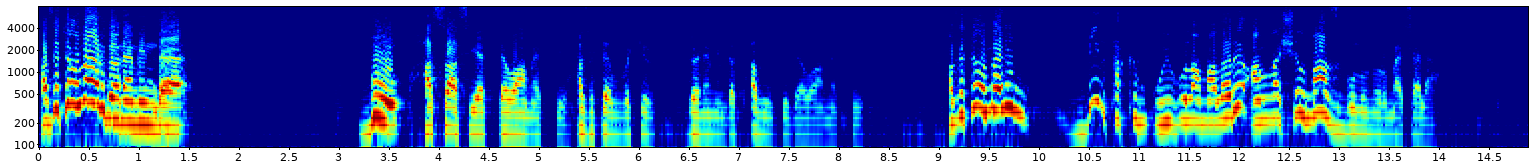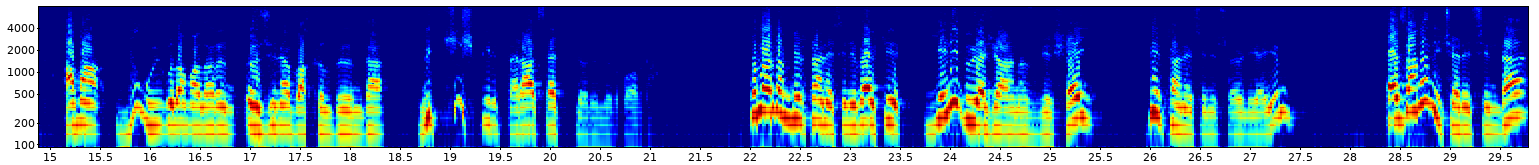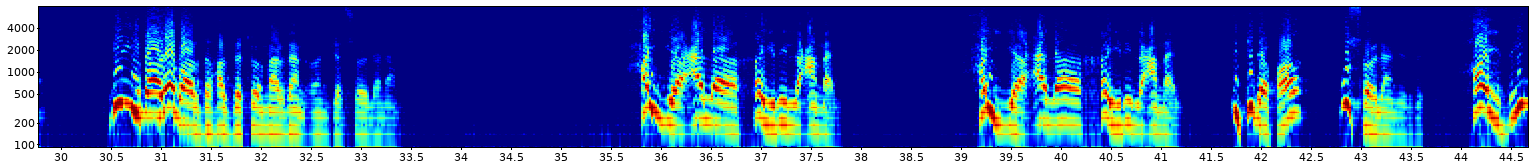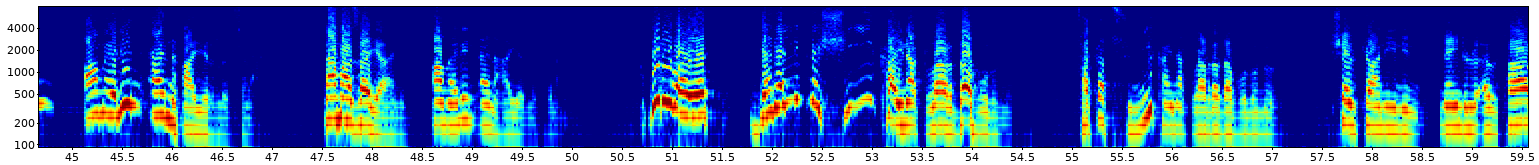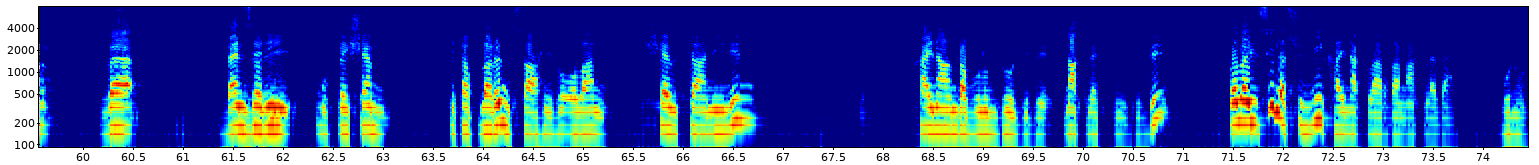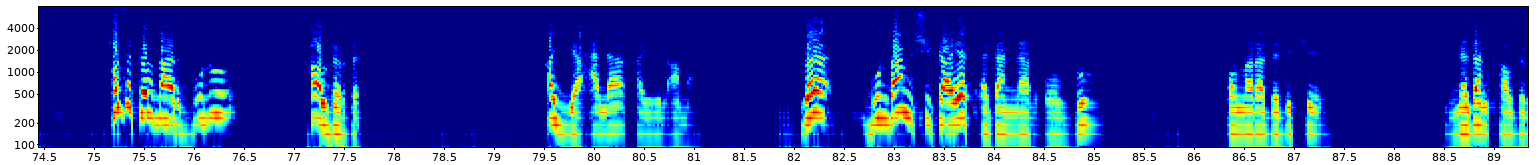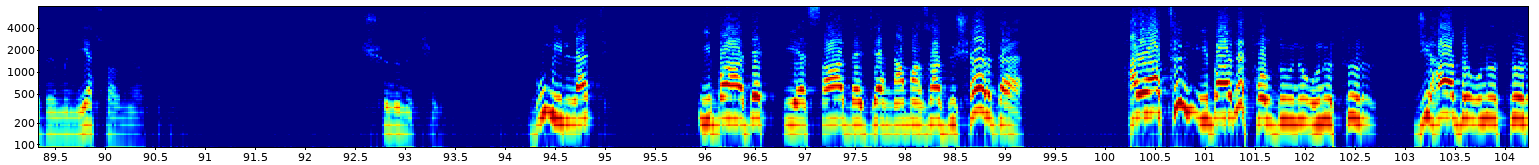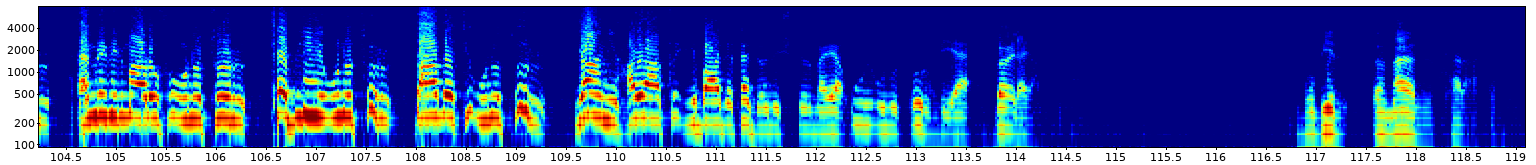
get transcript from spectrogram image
Hazreti Ömer döneminde bu hassasiyet devam etti. Hazreti Ebubekir döneminde tabii ki devam etti. Hazreti Ömer'in bir takım uygulamaları anlaşılmaz bulunur mesela. Ama bu uygulamaların özüne bakıldığında müthiş bir feraset görülür orada. Bunlardan bir tanesini belki yeni duyacağınız bir şey, bir tanesini söyleyeyim. Ezanın içerisinde bir ibare vardı Hazreti Ömer'den önce söylenen. Hayye ala hayril amel. Hayye ala hayril amel. İki defa bu söylenirdi. Haydin amelin en hayırlısına. Namaza yani. Amelin en hayırlısına. Bu rivayet genellikle Şii kaynaklarda bulunur. Fakat Sünni kaynaklarda da bulunur. Şevkani'nin Neynül Evtar ve benzeri muhteşem kitapların sahibi olan Şevkani'nin kaynağında bulunduğu gibi, naklettiği gibi. Dolayısıyla Sünni kaynaklarda nakleder bunu. Hazreti Ömer bunu kaldırdı. Hayye ala hayril amel. Ve bundan şikayet edenler oldu. Onlara dedi ki, neden kaldırdığımı niye sormuyorsunuz? Şunun için, bu millet ibadet diye sadece namaza düşer de, hayatın ibadet olduğunu unutur, cihadı unutur, emri bil marufu unutur, tebliği unutur, daveti unutur. Yani hayatı ibadete dönüştürmeye unutur diye böyle yaptım ben. Bu bir Ömer feraseti.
